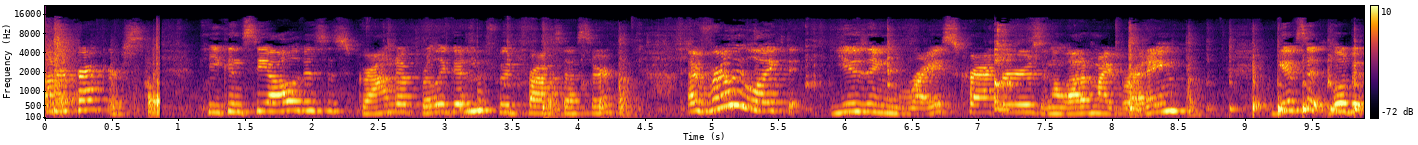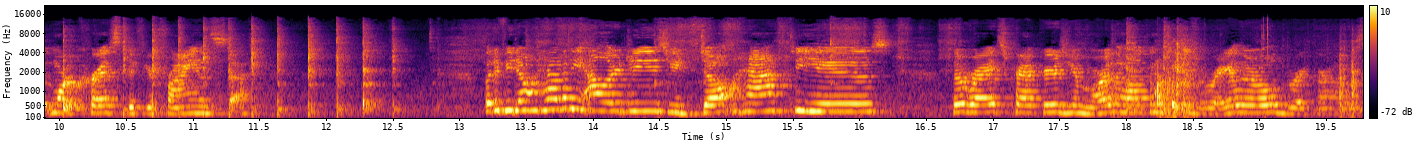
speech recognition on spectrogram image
on our crackers. You can see all of this is ground up really good in the food processor. I've really liked using rice crackers in a lot of my breading. Gives it a little bit more crisp if you're frying stuff. But if you don't have any allergies, you don't have to use the rice crackers. You're more than welcome to use regular old breadcrumbs.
